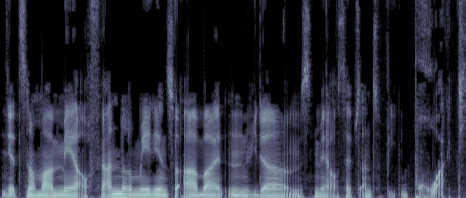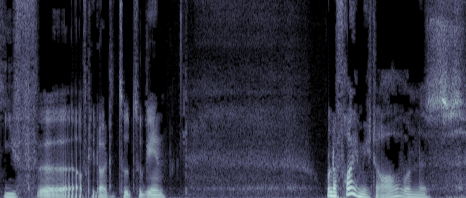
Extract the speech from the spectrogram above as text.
jetzt nochmal mehr auch für andere Medien zu arbeiten, wieder ein bisschen mehr auch selbst anzubieten, proaktiv äh, auf die Leute zuzugehen. Und da freue ich mich drauf und es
